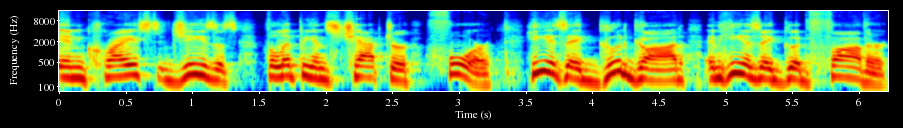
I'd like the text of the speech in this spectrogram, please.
in Christ Jesus. Philippians chapter 4. He is a good God and He is a good Father.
